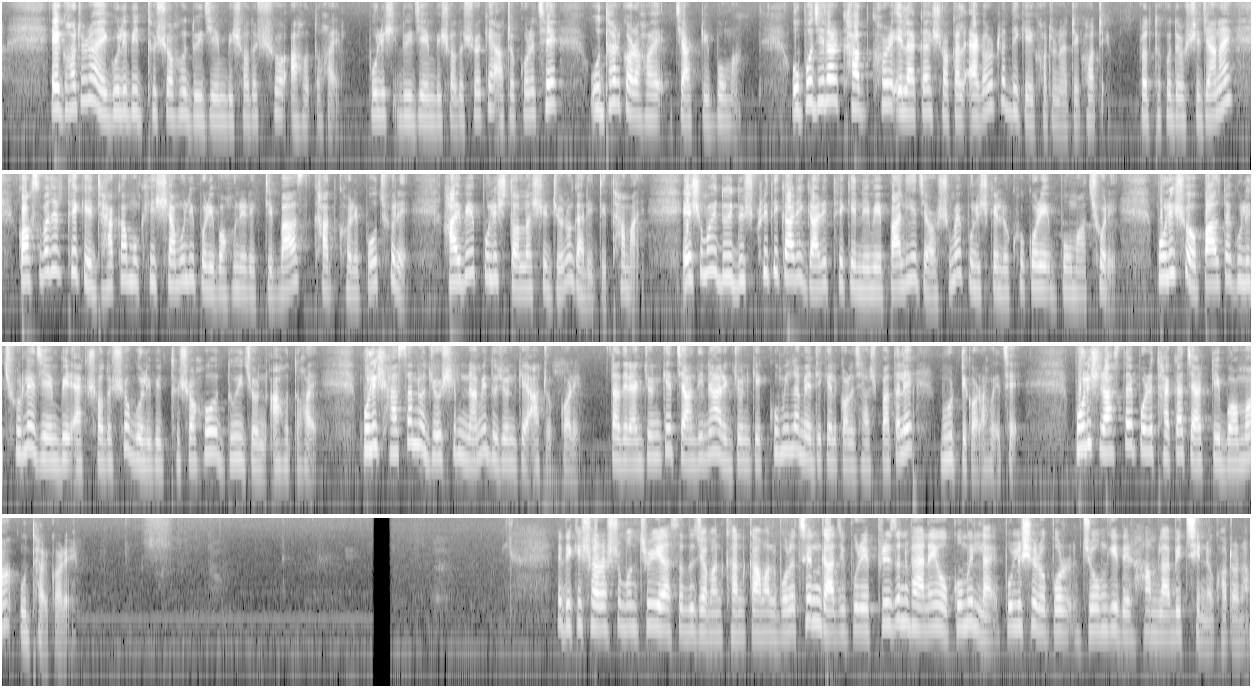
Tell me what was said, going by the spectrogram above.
এ ঘটনায় গুলিবিদ্ধ সহ দুই জিএমবি সদস্য আহত হয়। পুলিশ দুই জিএমবি সদস্যকে আটক করেছে। উদ্ধার করা হয় চারটি বোমা। উপজেলার খাদঘর এলাকায় সকাল এগারোটার দিকে ঘটনাটি ঘটে। প্রত্যক্ষদর্শী জানায়, কক্সবাজার থেকে ঢাকামুখী শ্যামলী পরিবহনের একটি বাস খাদঘরে পৌঁছলে হাইওয়ে পুলিশ তল্লাশির জন্য গাড়িটি থামায়। এ সময় দুই দুষ্কৃতিকারী গাড়ি থেকে নেমে পালিয়ে যাওয়ার সময় পুলিশকে লক্ষ্য করে বোমা ছোড়ে। পুলিশও পাল্টা গুলি ছুড়লে জেএমবির এক সদস্য গুলিবিদ্ধ সহ দুইজন আহত হয়। পুলিশ হাসান ও জসিম নামে দুজনকে আটক করে। তাদের একজনকে চাঁদিনা, আরেকজনকে কুমিল্লা মেডিকেল কলেজ হাসপাতালে ভর্তি করা হয়েছে। পুলিশ রাস্তায় পড়ে থাকা চারটি বোমা উদ্ধার করে। এদিকে স্বরাষ্ট্রমন্ত্রী আসাদুজ্জামান খান কামাল বলেছেন গাজীপুরে প্রিজন ভ্যানে ও কুমিল্লায় পুলিশের ওপর জঙ্গিদের হামলা, বিচ্ছিন্ন ঘটনা।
